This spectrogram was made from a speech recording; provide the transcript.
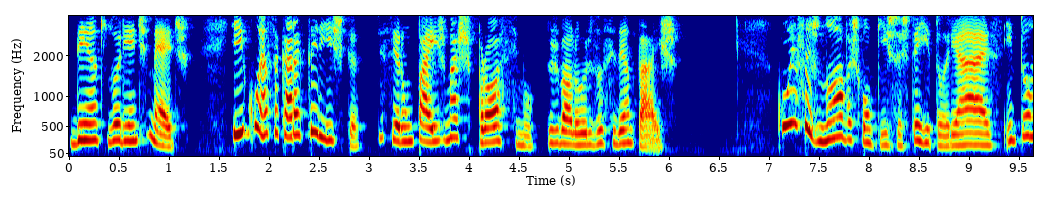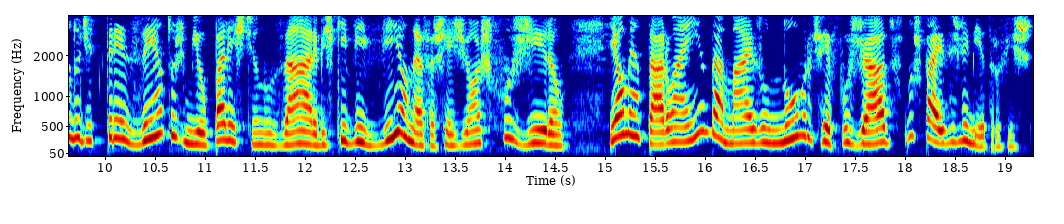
dentro do Oriente Médio e com essa característica de ser um país mais próximo dos valores ocidentais. Com essas novas conquistas territoriais, em torno de 300 mil palestinos árabes que viviam nessas regiões fugiram e aumentaram ainda mais o número de refugiados nos países limítrofes.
